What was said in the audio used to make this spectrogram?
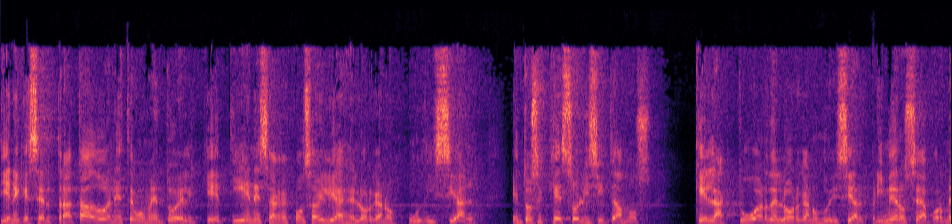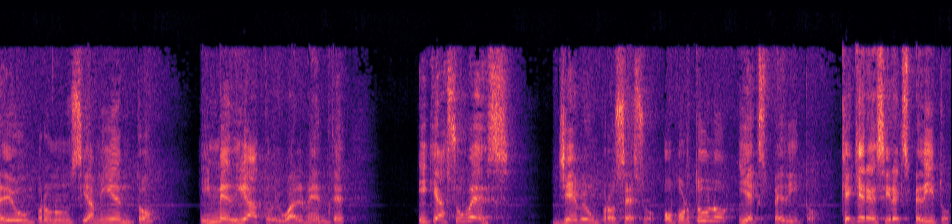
tiene que ser tratado en este momento, el que tiene esa responsabilidad es el órgano judicial. Entonces, ¿qué solicitamos? Que el actuar del órgano judicial primero sea por medio de un pronunciamiento inmediato igualmente y que a su vez lleve un proceso oportuno y expedito. ¿Qué quiere decir expedito?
